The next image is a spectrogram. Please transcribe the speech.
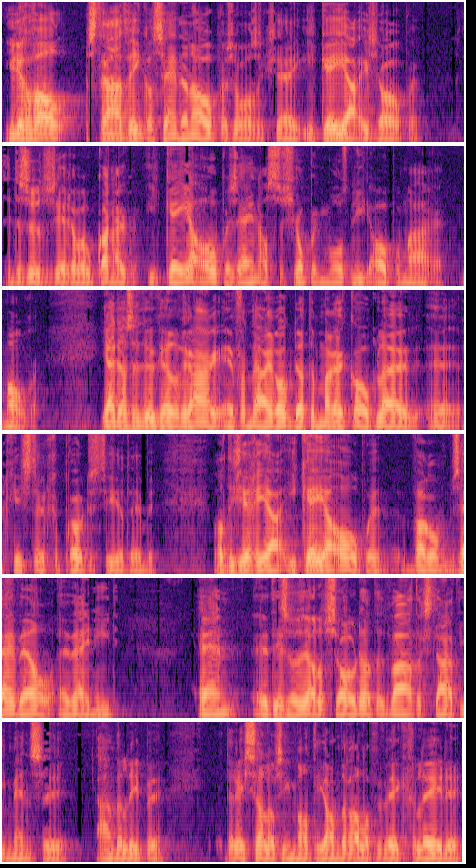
In ieder geval, straatwinkels zijn dan open, zoals ik zei. IKEA is open. En dan zullen ze zeggen, hoe kan er IKEA open zijn als de shoppingmalls niet open mogen? Ja, dat is natuurlijk heel raar. En vandaar ook dat de marktkooplui uh, gisteren geprotesteerd hebben. Want die zeggen, ja, IKEA open, waarom zij wel en wij niet? En het is er zelfs zo dat het water staat die mensen aan de lippen. Er is zelfs iemand die anderhalve week geleden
